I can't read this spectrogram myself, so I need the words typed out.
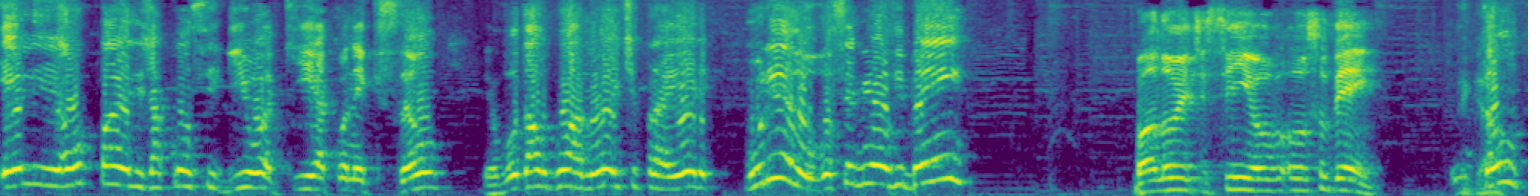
Ele, opa, ele já conseguiu aqui a conexão. Eu vou dar uma boa noite para ele. Murilo, você me ouve bem? Boa noite, sim, eu ouço bem. Legal. Então,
